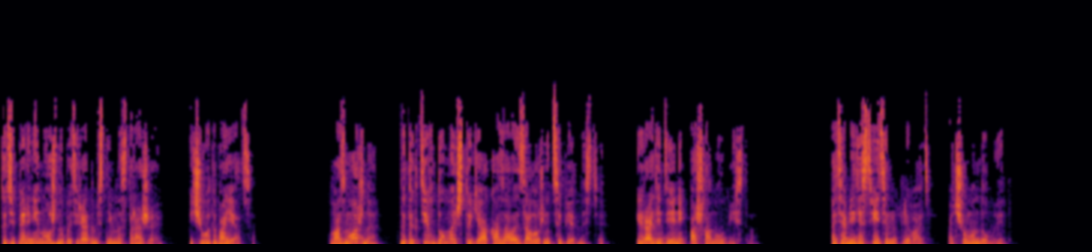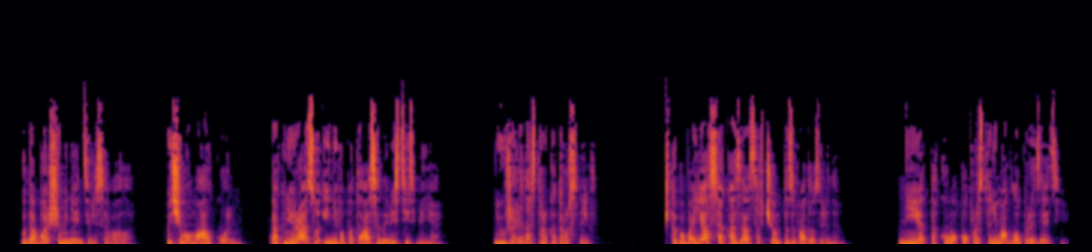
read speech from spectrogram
то теперь не нужно быть рядом с ним на страже и чего-то бояться. Возможно, детектив думает, что я оказалась заложницей бедности и ради денег пошла на убийство. Хотя мне действительно плевать, о чем он думает. Куда больше меня интересовало, почему Малкольм так ни разу и не попытался навестить меня. Неужели настолько труслив, что побоялся оказаться в чем-то заподозренным? Нет, такого попросту не могло произойти.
